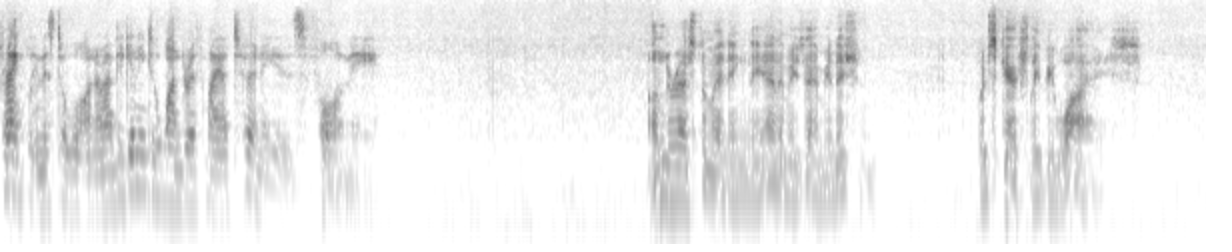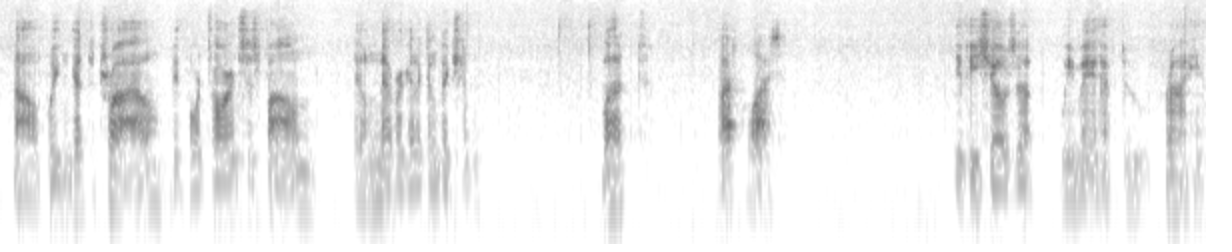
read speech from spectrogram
Frankly, Mr. Warner, I'm beginning to wonder if my attorney is for me. Underestimating the enemy's ammunition would scarcely be wise. Now, if we can get to trial before Torrance is found, they'll never get a conviction. But... But what? If he shows up, we may have to fry him.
